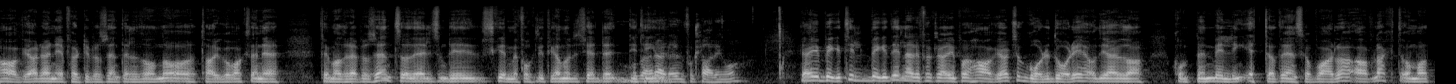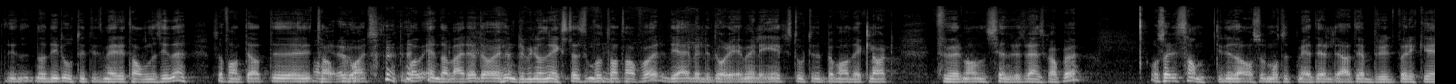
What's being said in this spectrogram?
Havyard er ned 40% eller noe sånt, og Targovax er ned 35 Så det, liksom, det skremmer folk litt når de ser de, de Og der er det en forklaring òg. Ja, I begge, til, begge deler er det forklaring på Havyard, så går det dårlig. Og de har jo da kommet med en melding etter at regnskapet var avlagt, om at de, når de rotet litt mer i tallene sine, så fant de at uh, tapet var, det var enda verre. Det var 100 millioner ekstra som måtte ta tap for. Det er veldig dårlige meldinger. Stort sett bør man ha det klart før man sender ut regnskapet. Og så har de samtidig da også måttet meddele at de har brudd på rekke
